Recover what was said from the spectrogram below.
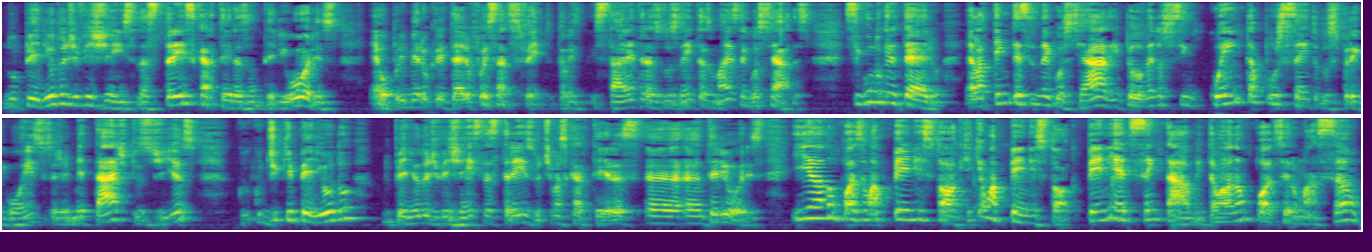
no período de vigência das três carteiras anteriores, é o primeiro critério foi satisfeito. Então, estar entre as 200 mais negociadas. Segundo critério, ela tem que ter sido negociada em pelo menos 50% dos pregões, ou seja, metade dos dias, de que período? Do período de vigência das três últimas carteiras uh, anteriores. E ela não pode ser uma penny stock. O que é uma penny stock? Penny é de centavo, então ela não pode ser uma ação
